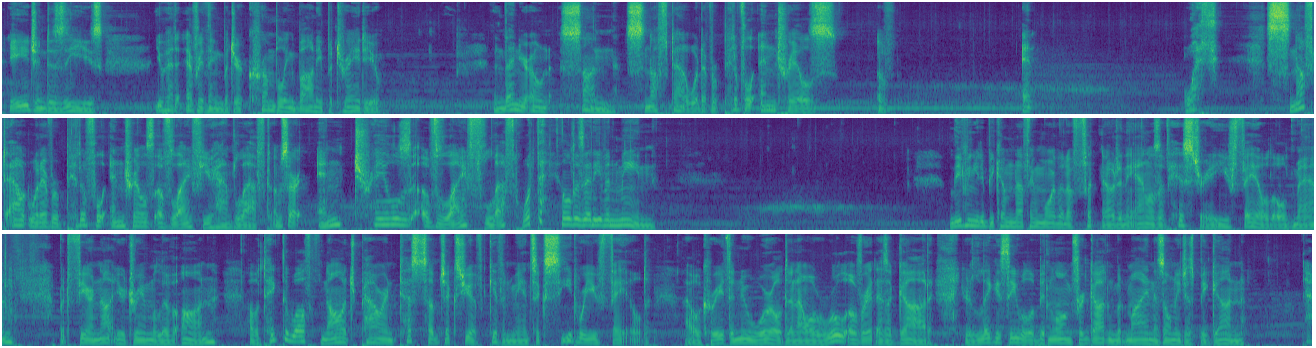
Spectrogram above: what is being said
age and disease. You had everything, but your crumbling body betrayed you. And then your own son snuffed out whatever pitiful entrails of. And. What? Snuffed out whatever pitiful entrails of life you had left. I'm sorry, entrails of life left? What the hell does that even mean? Leaving you to become nothing more than a footnote in the annals of history, you failed, old man. But fear not, your dream will live on. I will take the wealth of knowledge, power, and test subjects you have given me and succeed where you failed. I will create the new world, and I will rule over it as a god. Your legacy will have been long forgotten, but mine has only just begun.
